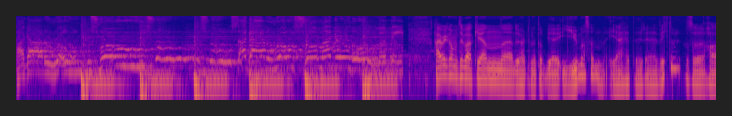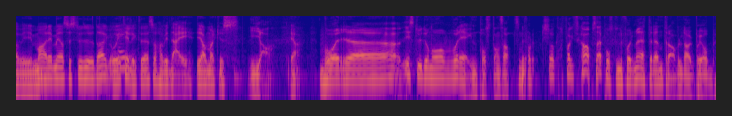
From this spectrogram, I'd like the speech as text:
I got a rose, rose, rose, rose. I got a rose from my girl Olivine. Hei, velkommen tilbake igjen. Du hørte nettopp Jumasønn. Jeg heter Viktor. Victor, og så har vi Mari med oss i studio i dag. Og i tillegg til det så har vi deg, Jan Markus. Ja. Ja. Vår, uh, I studio nå vår egen postansatt, som fortsatt faktisk har på seg postuniformen etter en travel dag på jobb.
